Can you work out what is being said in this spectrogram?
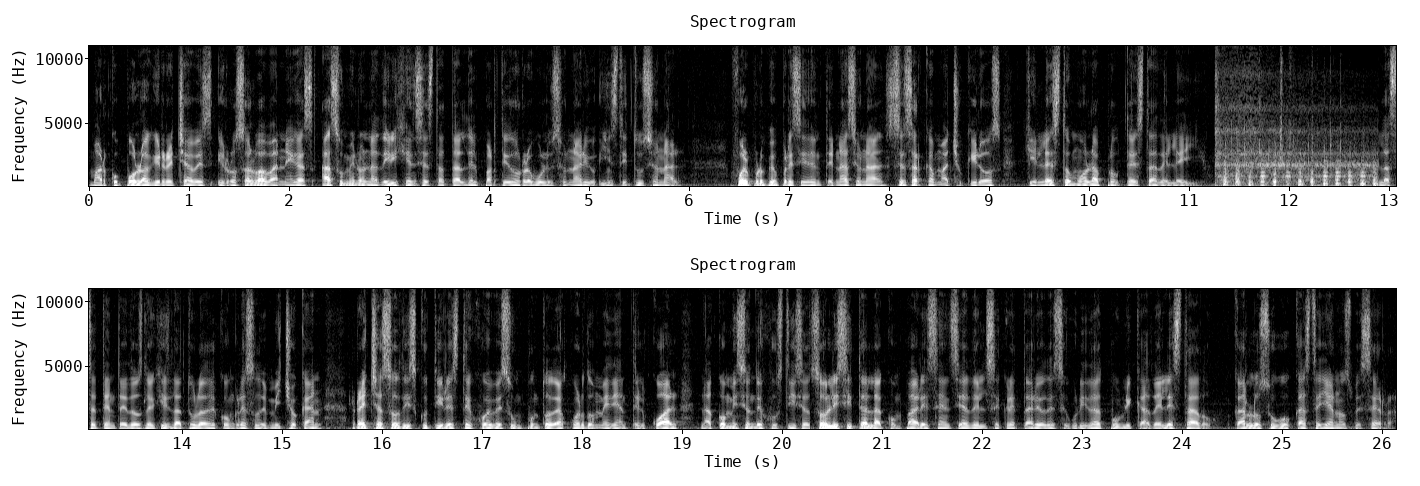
Marco Polo Aguirre Chávez y Rosalba Vanegas asumieron la dirigencia estatal del Partido Revolucionario Institucional. Fue el propio presidente nacional, César Camacho Quirós, quien les tomó la protesta de ley. La 72 legislatura del Congreso de Michoacán rechazó discutir este jueves un punto de acuerdo mediante el cual la Comisión de Justicia solicita la comparecencia del secretario de Seguridad Pública del Estado, Carlos Hugo Castellanos Becerra.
